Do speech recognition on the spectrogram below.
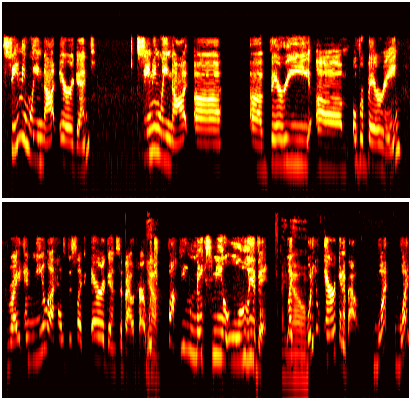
seemingly not arrogant, seemingly not uh, uh, very um, overbearing. Right, and Mila has this like arrogance about her, which fucking makes me livid. I Like, know. what are you arrogant about? What? What?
